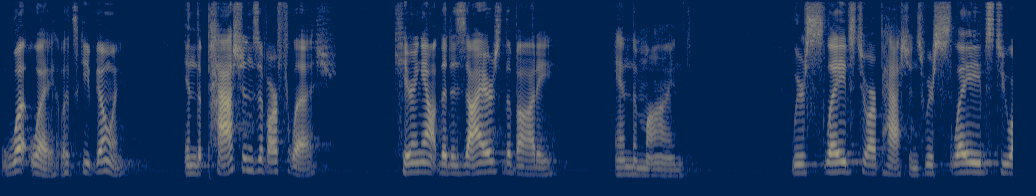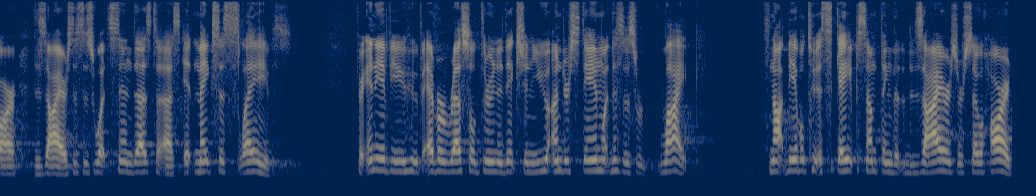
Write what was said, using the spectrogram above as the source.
What way? Let's keep going. In the passions of our flesh, carrying out the desires of the body and the mind. We're slaves to our passions. We're slaves to our desires. This is what sin does to us. It makes us slaves. For any of you who've ever wrestled through an addiction, you understand what this is like. To not be able to escape something that the desires are so hard.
